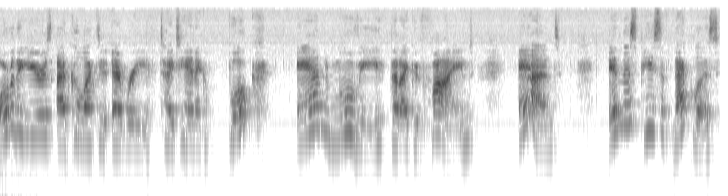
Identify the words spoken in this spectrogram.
Over the years, I've collected every Titanic book and movie that I could find, and in this piece of necklace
